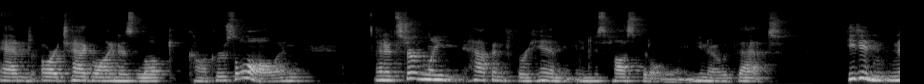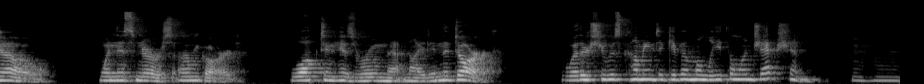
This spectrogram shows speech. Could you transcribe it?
And our tagline is love conquers all. And and it certainly happened for him in his hospital room you know that he didn't know when this nurse Irmgard walked in his room that night in the dark whether she was coming to give him a lethal injection mm-hmm.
